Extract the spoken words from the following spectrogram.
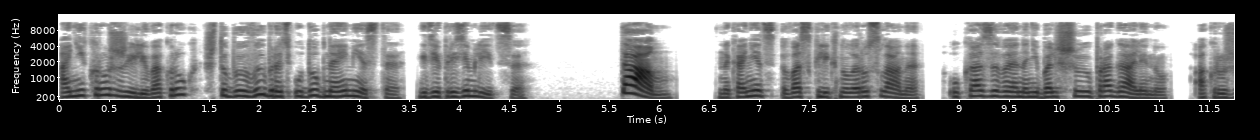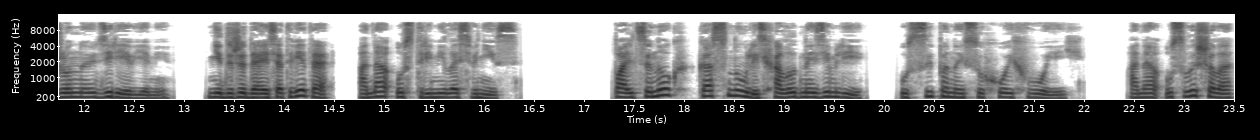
они кружили вокруг, чтобы выбрать удобное место, где приземлиться. «Там!» — наконец воскликнула Руслана, указывая на небольшую прогалину, окруженную деревьями. Не дожидаясь ответа, она устремилась вниз. Пальцы ног коснулись холодной земли, усыпанной сухой хвоей. Она услышала,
